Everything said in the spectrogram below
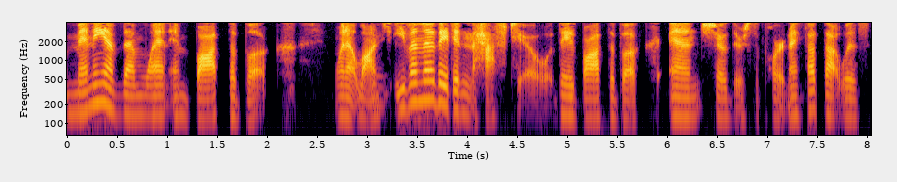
many of them went and bought the book when it launched, even though they didn't have to. They bought the book and showed their support. And I thought that was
